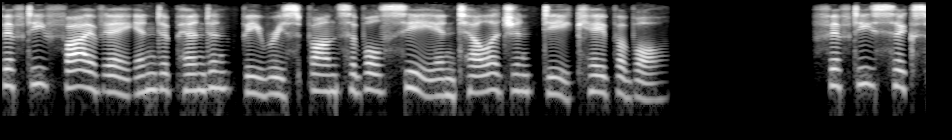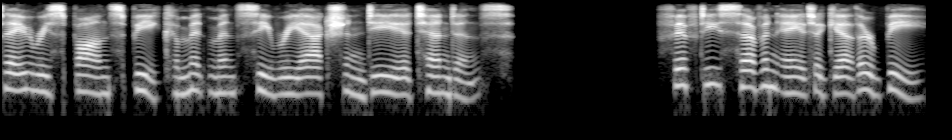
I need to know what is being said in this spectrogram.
55A Independent B Responsible C Intelligent D Capable 56A Response B Commitment C Reaction D Attendance. 57A Together B.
